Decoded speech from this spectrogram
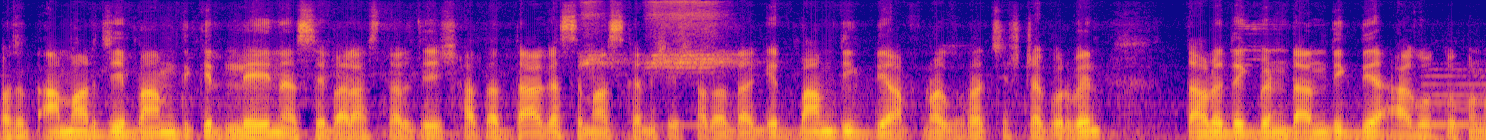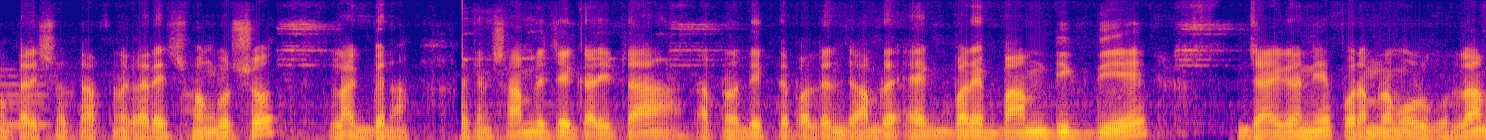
অর্থাৎ আমার যে বাম দিকের লেন আছে বা রাস্তার যে সাদা দাগ আছে মাঝখানে, সেই সাদা দাগের বাম দিক দিয়ে আপনারা ঘোরার চেষ্টা করবেন। তাহলে দেখবেন ডান দিক দিয়ে আগত কোনো গাড়ির সাথে আপনার গাড়ির সংঘর্ষ লাগবে না। দেখেন সামনে যে গাড়িটা আপনারা দেখতে পারলেন যে আমরা একবারে বাম দিক দিয়ে জায়গা নিয়ে পরে আমরা মোড় ঘুরলাম,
